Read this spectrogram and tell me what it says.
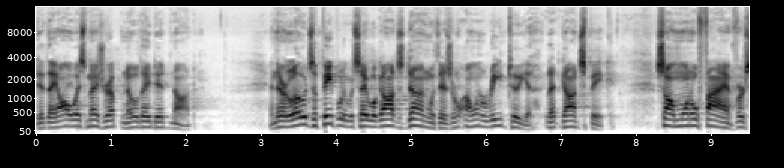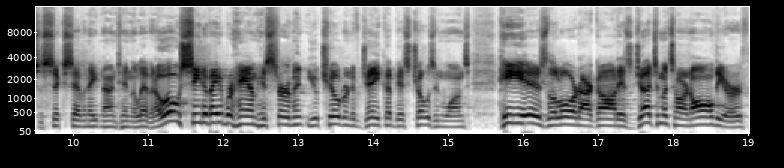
Did they always measure up? No, they did not. And there are loads of people who would say, Well, God's done with Israel. I want to read to you. Let God speak. Psalm 105, verses 6, 7, 8, 9, 10, 11. O seed of Abraham, his servant, you children of Jacob, his chosen ones, he is the Lord our God. His judgments are in all the earth.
